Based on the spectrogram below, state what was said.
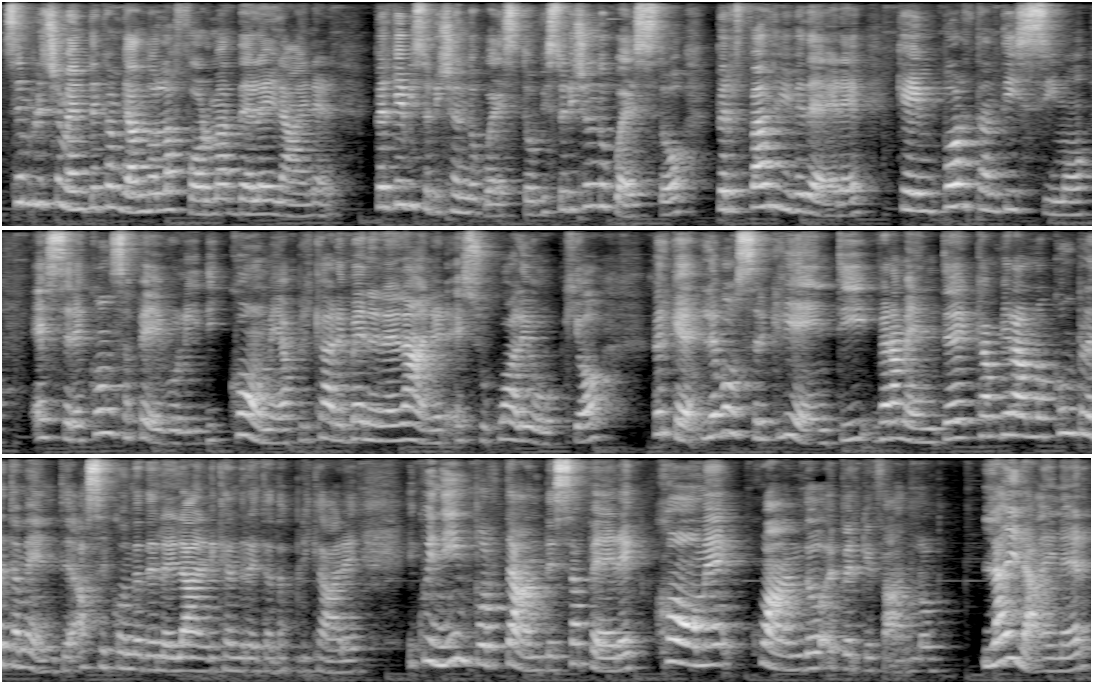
semplicemente cambiando la forma dell'eyeliner. Perché vi sto dicendo questo? Vi sto dicendo questo per farvi vedere che è importantissimo essere consapevoli di come applicare bene l'eyeliner e su quale occhio perché le vostre clienti veramente cambieranno completamente a seconda dell'eyeliner che andrete ad applicare e quindi è importante sapere come, quando e perché farlo. L'eyeliner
